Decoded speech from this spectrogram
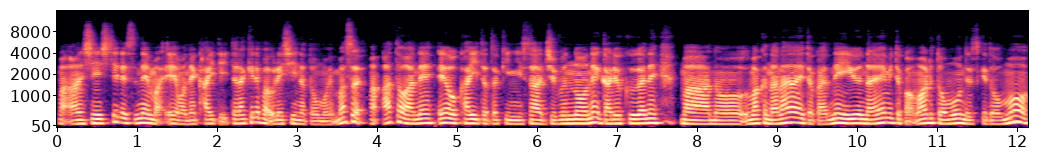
まあ安心してですね、まあ絵をね、描いていただければ嬉しいなと思います。まああとはね、絵を描いた時にさ、自分のね、画力がね、まああののうまくならないとかね、いう悩みとかもあると思うんですけども、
